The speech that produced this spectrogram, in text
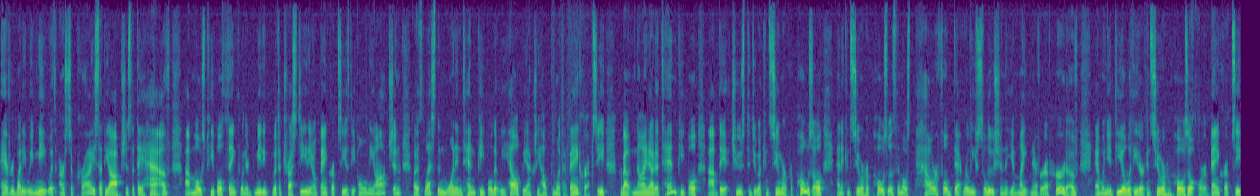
everybody we meet with are surprised at the options that they have. Uh, most people think when they're meeting with a trustee, you know, bankruptcy is the only option, but it's less than one in 10 people that we help. We actually help them with a bankruptcy. For about nine out of 10 people, um, they choose to do a consumer proposal and a consumer proposal is the most powerful debt relief solution that you might never have heard of. And when you deal with either a consumer proposal or a bankruptcy,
